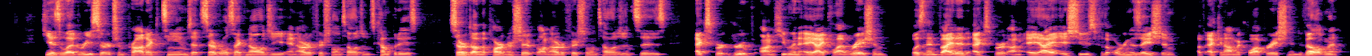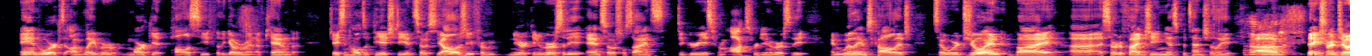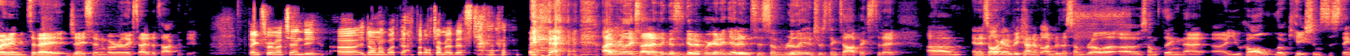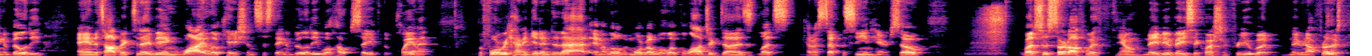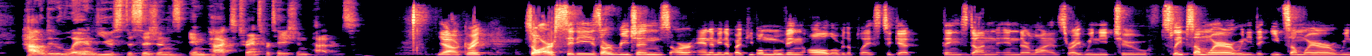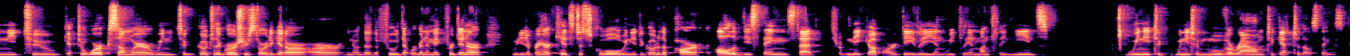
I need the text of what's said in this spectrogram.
He has led research and product teams at several technology and artificial intelligence companies, served on the partnership on artificial intelligence's expert group on human AI collaboration, was an invited expert on AI issues for the organization of Economic Cooperation and Development, and worked on labor market policy for the Government of Canada. Jason holds a PhD in sociology from New York University and social science degrees from Oxford University and Williams College. So we're joined by uh, a certified genius potentially. Um, thanks for joining today, Jason. We're really excited to talk with you. Thanks very much, Andy. Uh, I don't know about that, but I'll try my best. I'm really excited. I think this is gonna we're gonna get into some really interesting topics today, um, and it's all gonna be kind of under this umbrella of something that uh, you call location sustainability, and the topic today being why location sustainability will help save the planet. Before we kind of get into that and a little bit more about what Local Logic does, let's kind of set the scene here. So let's just start off with you know maybe a basic question for you but maybe not for others. How do land use decisions impact transportation patterns? Yeah great. So our cities our regions are animated by people moving all over the place to get things done in their lives, right? We need to sleep somewhere, we need to eat somewhere, we need to get to work somewhere, we need to go to the grocery store to get our, our you know, the, the food that we're going to make for dinner. We need to bring our kids to school, we need to go to the park. All of these things that sort of make up our daily and weekly and monthly needs. We need to we need to move around to get to those things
